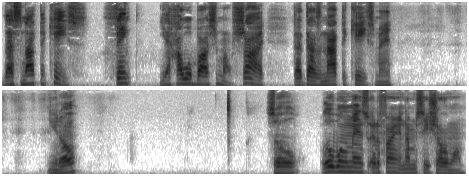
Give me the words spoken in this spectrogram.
that's not the case. Thank Yahweh Bashim Shai that that's not the case, man. You know? So, Lord willing, man, edifying, and I'm going to say shalom.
